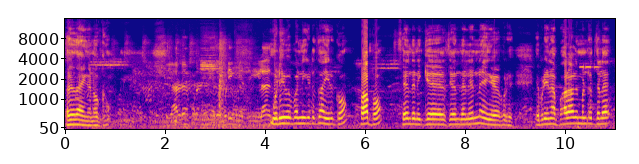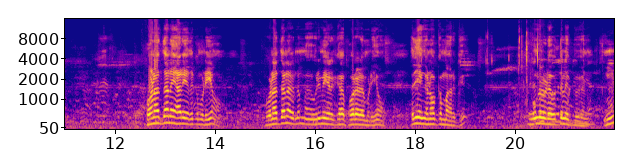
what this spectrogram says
அதுதான் எங்கள் நோக்கம். முடிவு பண்ணிக்கிட்டு தான் இருக்கோம். பார்ப்போம். சேர்ந்து நிற்க சேர்ந்து நின்று எங்கள் ஒரு எப்படின்னா பாராளுமன்றத்தில் போனால் தானே யாரும் எதுக்க முடியும்? போனால் தானே நம்ம உரிமைகளுக்காக போராட முடியும்? அது எங்கள் நோக்கமாக இருக்குது உங்களுடைய ஒத்துழைப்பு வேணும். ம்?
